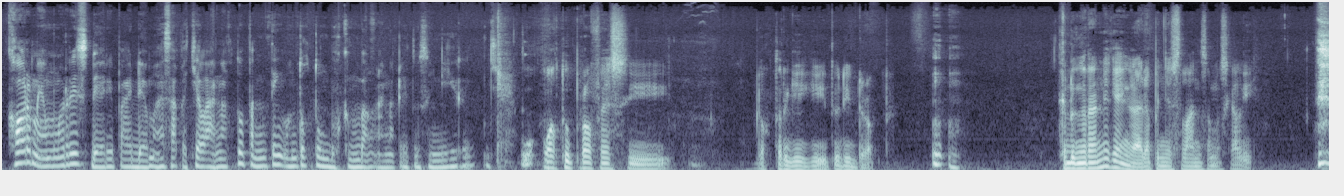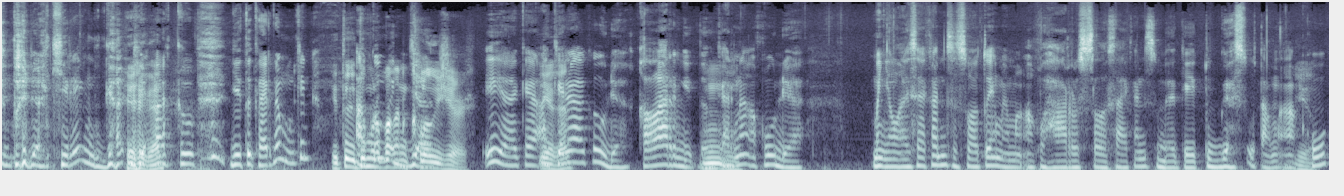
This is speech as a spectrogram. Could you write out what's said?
core memories daripada masa kecil anak tuh penting untuk tumbuh kembang anak itu sendiri. W- Waktu profesi dokter gigi itu di drop, Mm-mm. kedengarannya kayak nggak ada penyesalan sama sekali. pada akhirnya enggak Iya ya kan? aku gitu karena mungkin Itu itu merupakan closure. Iya, kayak Iya akhirnya aku udah kelar gitu Mm-mm. karena aku udah menyelesaikan sesuatu yang memang aku harus selesaikan sebagai tugas utama Iya. aku,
